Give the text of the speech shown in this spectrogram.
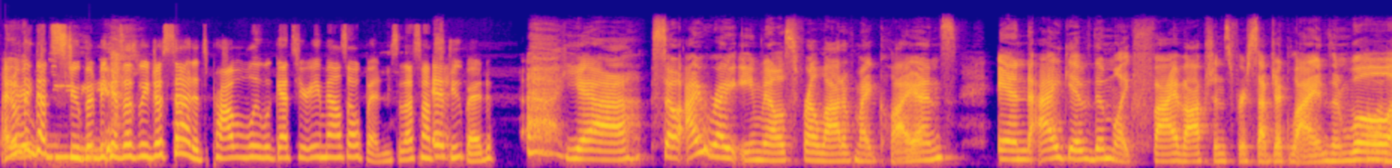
I don't think that's stupid because as we just said, it's probably what gets your emails open. So that's not it, stupid. Yeah. So I write emails for a lot of my clients and I give them like five options for subject lines and we'll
